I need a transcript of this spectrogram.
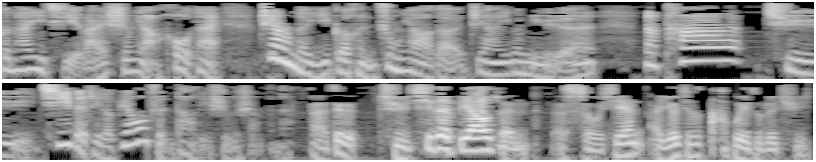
跟她一起来生养后代，这样的一个很重要的这样一个女人，那她娶妻的这个标准到底是个什么呢？啊，这个娶妻的标准，首先啊，尤其是大贵族的娶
